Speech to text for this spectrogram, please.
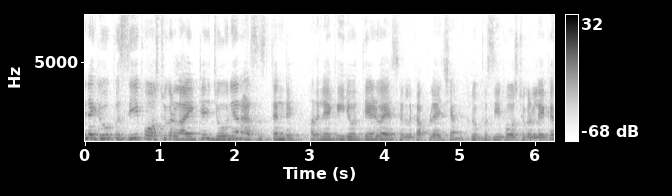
പിന്നെ ഗ്രൂപ്പ് സി പോസ്റ്റുകളിലായിട്ട് ജൂനിയർ അസിസ്റ്റന്റ് അതിലേക്ക് ഇരുപത്തിയേഴ് വയസ്സുകളിലേക്ക് അപ്ലൈ ചെയ്യാം. ഗ്രൂപ്പ് സി പോസ്റ്റുകളിലേക്ക്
